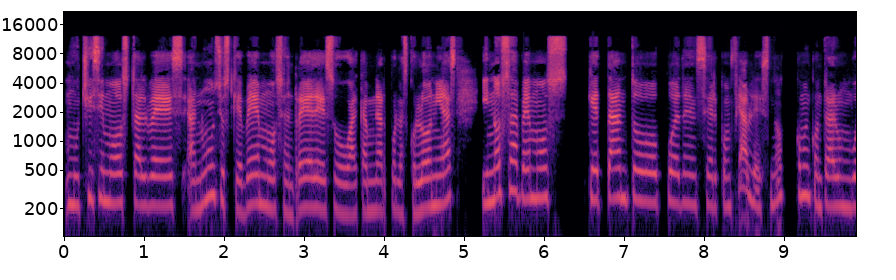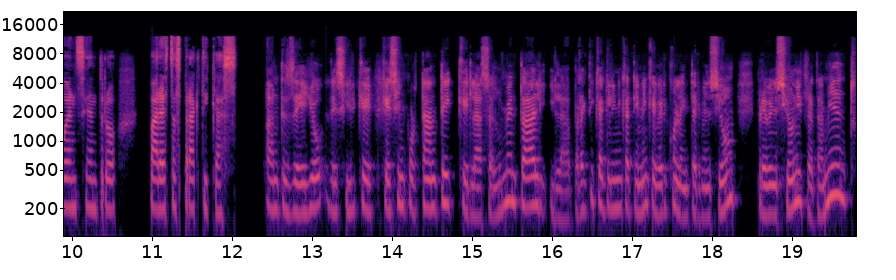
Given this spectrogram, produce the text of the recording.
muchísimos tal vez anuncios que vemos en redes o al caminar por las colonias y no sabemos qué tanto pueden ser confiables, ¿no? ¿Cómo encontrar un buen centro para estas prácticas? Antes de ello, decir que, que, es importante que la salud mental y la práctica clínica tienen que ver con la intervención, prevención y tratamiento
